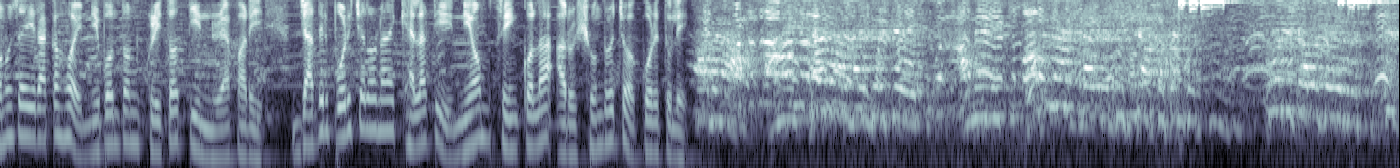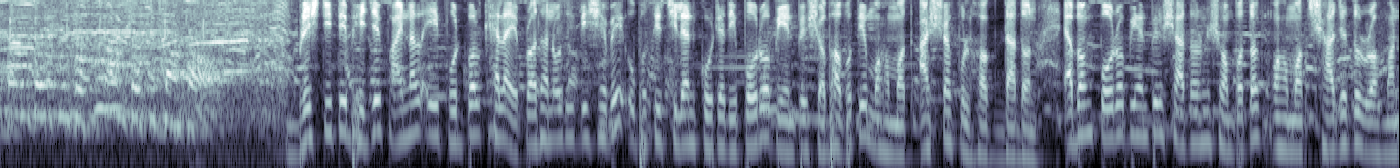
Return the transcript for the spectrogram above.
অনুযায়ী রাখা হয়, নিবন্ধনকৃত তিন রেফারি। যাদের পরিচালনায় খেলাটি নিয়ম, শৃঙ্খলা আরও সৌন্দর্য করে তোলে। বৃষ্টিতে ভিজে ফাইনাল এই ফুটবল খেলায় প্রধান অতিথি হিসেবে উপস্থিত ছিলেন কোটিয়াদি পৌর বিএনপির সভাপতি মোহাম্মদ আশরাফুল হক দাদন এবং পৌর বিএনপির সাধারণ সম্পাদক মোহাম্মদ সাজেদুর রহমান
